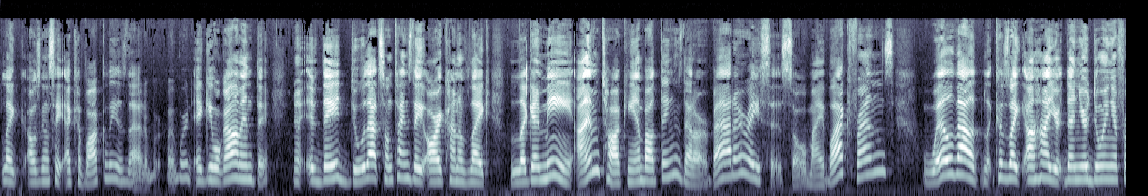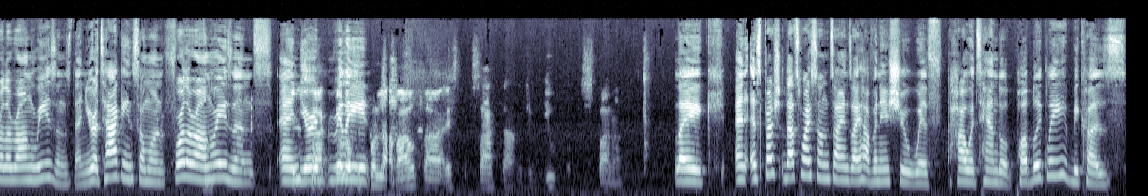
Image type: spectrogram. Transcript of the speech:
like I was gonna say equivocally is that a a word? Equivocadamente you know if they do that sometimes they are kind of like look at me I'm talking about things that are bad and racist. So my black friends will valid because like uh-huh you're then you're doing it for the wrong reasons. Then you're attacking someone for the wrong reasons and you're really haces por la pauta, es- exacta, you- you spana. like and especially that's why sometimes i have an issue with how it's handled publicly because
